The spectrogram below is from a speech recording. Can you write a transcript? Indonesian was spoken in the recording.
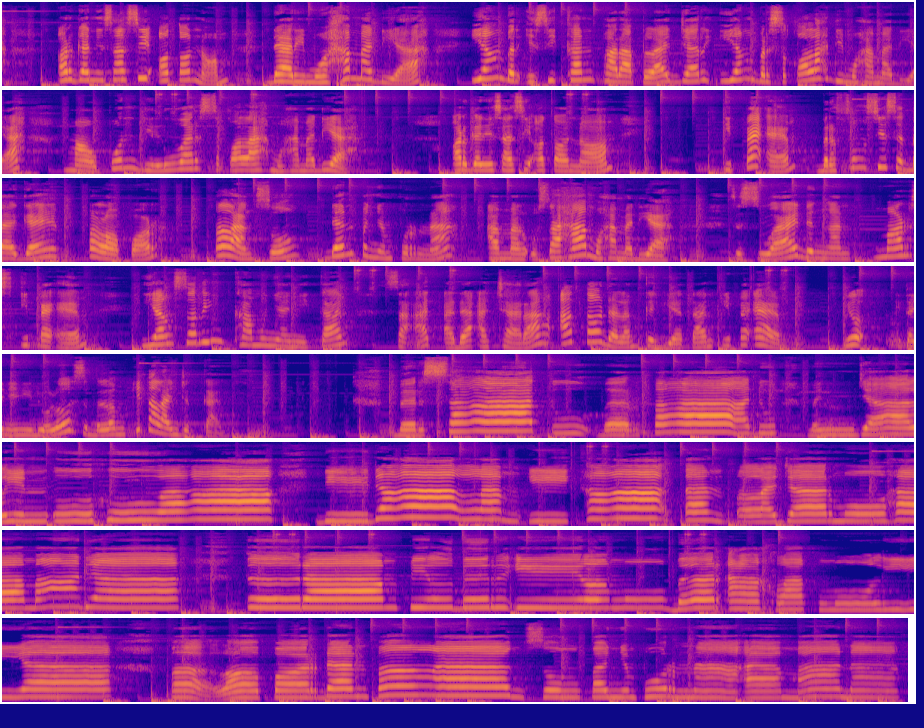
organisasi otonom dari Muhammadiyah yang berisikan para pelajar yang bersekolah di Muhammadiyah maupun di luar sekolah Muhammadiyah. Organisasi otonom IPM berfungsi sebagai pelopor, pelangsung, dan penyempurna amal usaha Muhammadiyah sesuai dengan Mars IPM yang sering kamu nyanyikan saat ada acara atau dalam kegiatan IPM. Yuk, kita nyanyi dulu sebelum kita lanjutkan. Bersatu berpadu menjalin uhuah di dalam ikatan pelajar Muhammadiyah berakhlak mulia pelopor dan pelangsung penyempurna amanah.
